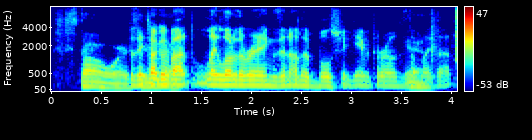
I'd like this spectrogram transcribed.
Star Wars. because they talk about like Lord of the Rings and other bullshit, Game of Thrones, Yeah. stuff like that.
